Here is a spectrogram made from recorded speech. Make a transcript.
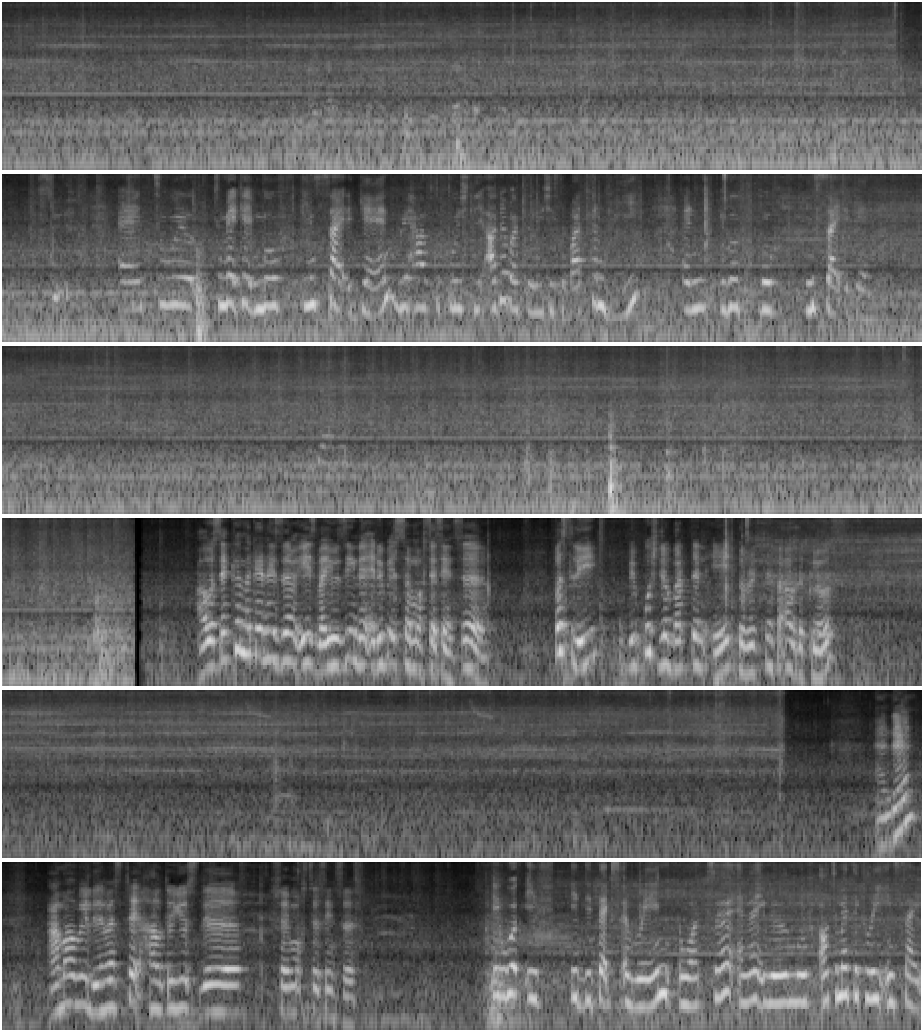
And to to make it move inside again, we have to push the other button, which is the button B, and it will move inside again. Our second mechanism is by using the Edubit thermostat sensor. Firstly, we push the button A to retrieve out the clothes. And then, Aman will demonstrate how to use the thermostat sensor. It works if it detects a rain, water, and then it will move automatically inside.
